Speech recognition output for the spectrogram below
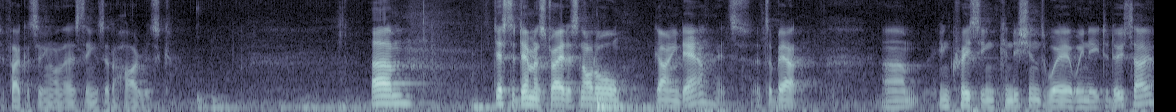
to focusing on those things that are high risk. Um, just to demonstrate it's not all going down, it's, it's about um, increasing conditions where we need to do so.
